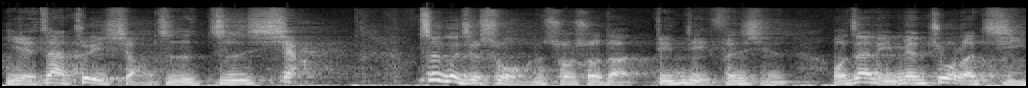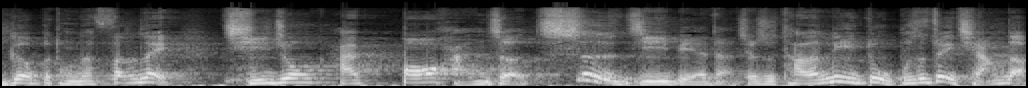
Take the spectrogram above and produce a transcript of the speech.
也在最小值之下。这个就是我们所说的顶底分型，我在里面做了几个不同的分类，其中还包含着次级别的，就是它的力度不是最强的，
